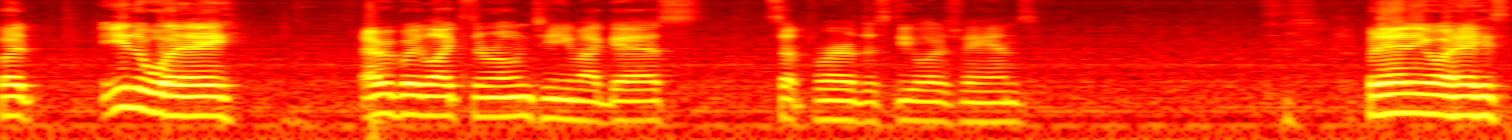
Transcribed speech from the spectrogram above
But either way, everybody likes their own team, I guess, except for the Steelers fans. but anyways,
